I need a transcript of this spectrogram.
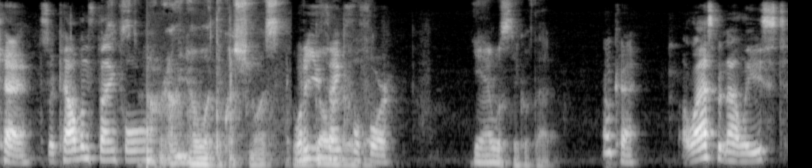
Okay, so Calvin's thankful. I don't really know what the question was. What are We'll you thankful with it. for? Yeah, we'll stick with that. Okay. Last but not least,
